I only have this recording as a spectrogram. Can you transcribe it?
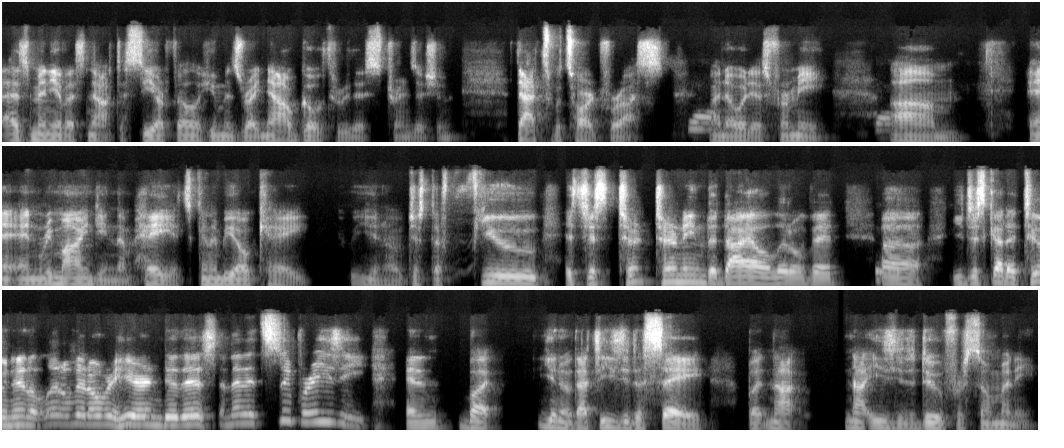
as many of us now to see our fellow humans right now go through this transition. That's what's hard for us. Yeah. i know it is for me. Yeah. um and, and reminding them hey it's going to be okay you know just a few it's just tur- turning the dial a little bit uh you just got to tune in a little bit over here and do this and then it's super easy and but you know that's easy to say but not not easy to do for so many.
